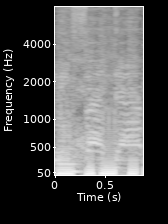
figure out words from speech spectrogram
me fucked up.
